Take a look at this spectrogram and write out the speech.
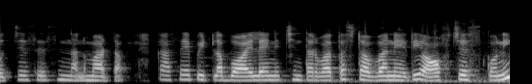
వచ్చేసేసింది అనమాట కాసేపు ఇట్లా బాయిల్ అయిన ఇచ్చిన తర్వాత స్టవ్ అనేది ఆఫ్ చేసుకొని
